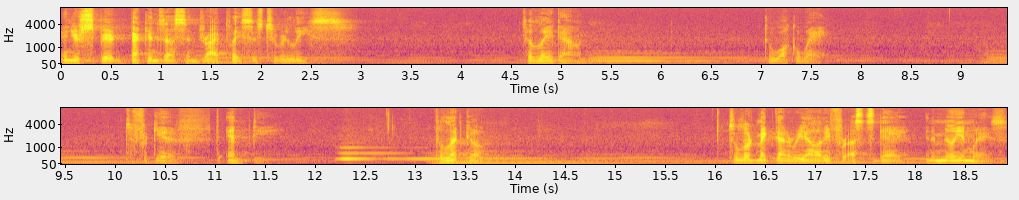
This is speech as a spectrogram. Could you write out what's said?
And your spirit beckons us in dry places to release, to lay down, to walk away, to forgive, to empty, to let go. So, Lord, make that a reality for us today in a million ways.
